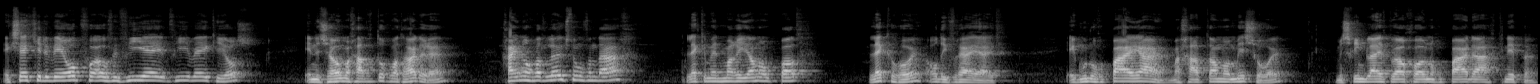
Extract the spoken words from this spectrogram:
Ik zet je er weer op voor over vier, vier weken, Jos. In de zomer gaat het toch wat harder, hè? Ga je nog wat leuks doen vandaag? Lekker met Marianne op pad? Lekker hoor, al die vrijheid. Ik moet nog een paar jaar, maar gaat het dan wel missen hoor. Misschien blijf ik wel gewoon nog een paar dagen knippen.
